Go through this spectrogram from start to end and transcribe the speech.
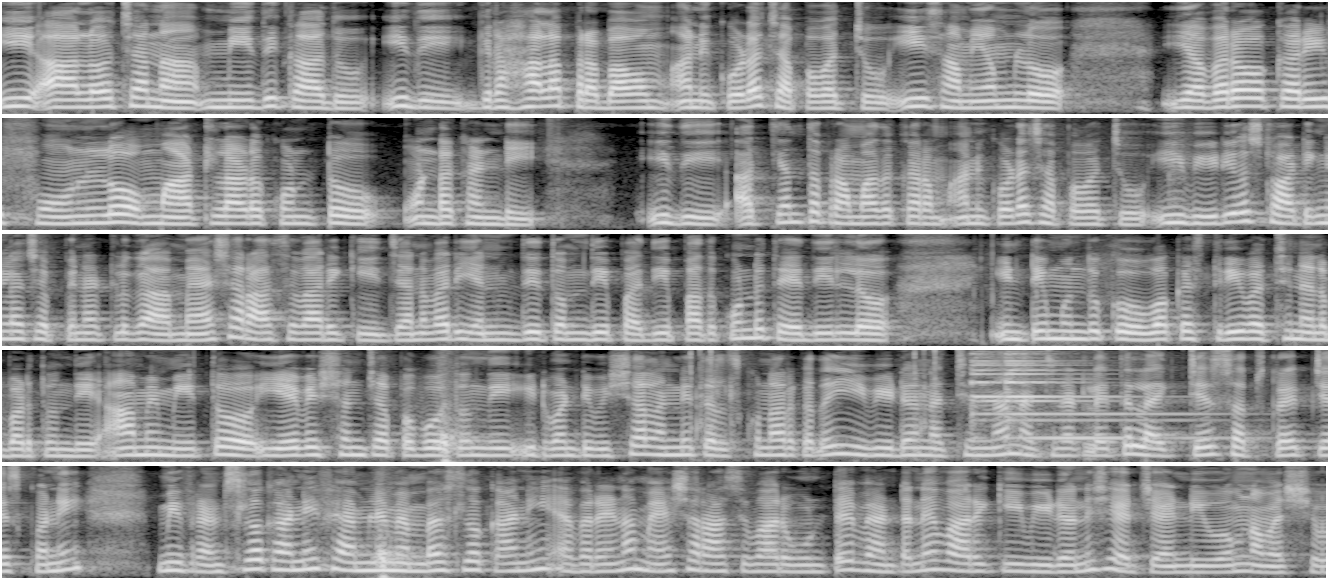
ఈ ఆలోచన మీది కాదు ఇది గ్రహాల ప్రభావం అని కూడా చెప్పవచ్చు. ఈ సమయంలో ఎవరో ఒకరి ఫోన్లో మాట్లాడుకుంటూ ఉండకండి. ఇది అత్యంత ప్రమాదకరం అని కూడా చెప్పవచ్చు. ఈ వీడియో స్టార్టింగ్లో చెప్పినట్లుగా మేష రాశి వారికి జనవరి ఎనిమిది తొమ్మిది పది పదకొండు తేదీల్లో ఇంటి ముందుకు ఒక స్త్రీ వచ్చి నిలబడుతుంది. ఆమె మీతో ఏ విషయం చెప్పబోతుంది? ఇటువంటి విషయాలన్నీ తెలుసుకున్నారు కదా. ఈ వీడియో నచ్చిందా? నచ్చినట్లయితే లైక్ చేసి సబ్స్క్రైబ్ చేసుకొని మీ ఫ్రెండ్స్లో కానీ ఫ్యామిలీ మెంబర్స్లో కానీ ఎవరైనా మేష రాశి వారు ఉంటే వెంటనే వారికి ఈ వీడియోని షేర్ చేయండి. ఓం నమ శివాయ.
